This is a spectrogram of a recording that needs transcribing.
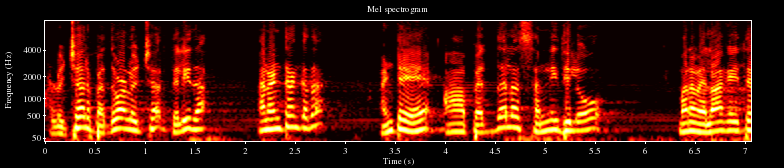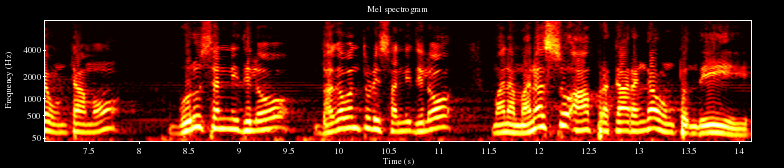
వాళ్ళు వచ్చారు పెద్దవాళ్ళు వచ్చారు తెలీదా? అని అంటాం కదా. అంటే ఆ పెద్దల సన్నిధిలో మనం ఎలాగైతే ఉంటామో గురు సన్నిధిలో భగవంతుడి సన్నిధిలో మన మనస్సు ఆ ప్రకారంగా ఉంటుంది.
